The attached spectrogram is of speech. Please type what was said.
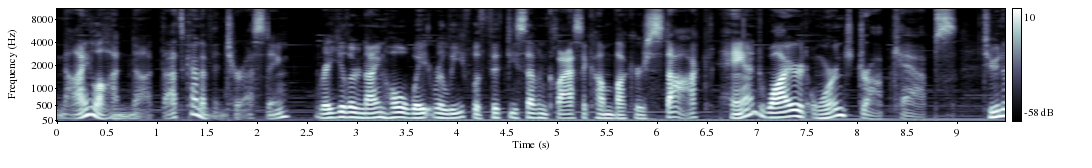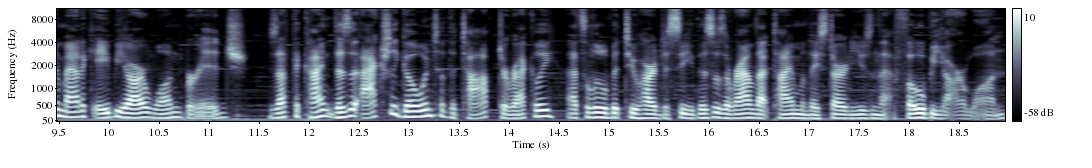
nylon nut, that's kind of interesting. Regular 9-hole weight relief with 57 classic humbuckers stock, hand-wired orange drop caps, Tune-o-matic ABR1 bridge. Is that the kind, does it actually go into the top directly? That's a little bit too hard to see. This is around that time when they started using that Fobiar one.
